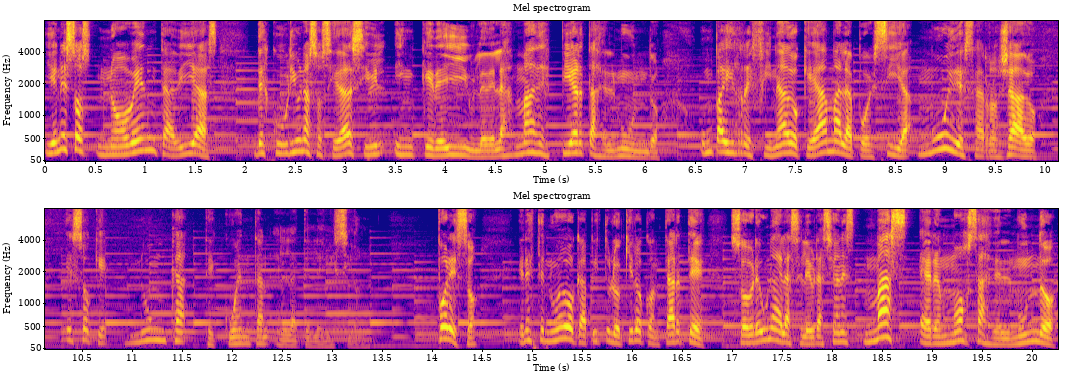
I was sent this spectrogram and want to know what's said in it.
y en esos 90 días descubrí una sociedad civil increíble, de las más despiertas del mundo. Un país refinado que ama la poesía, muy desarrollado, eso que nunca te cuentan en la televisión. Por eso, en este nuevo capítulo quiero contarte sobre una de las celebraciones más hermosas del mundo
